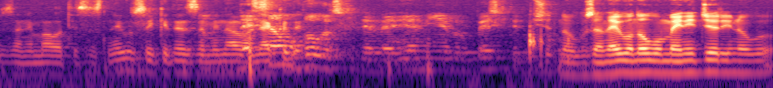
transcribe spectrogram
занимавате с него, всеки ден заминава Не някъде. само българските медии, ами и европейските пишат много за него, много менеджери, много...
